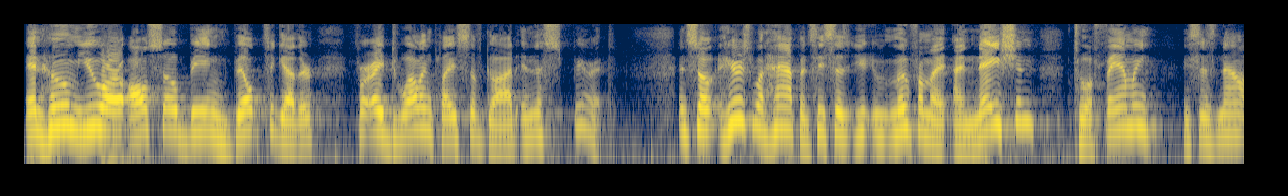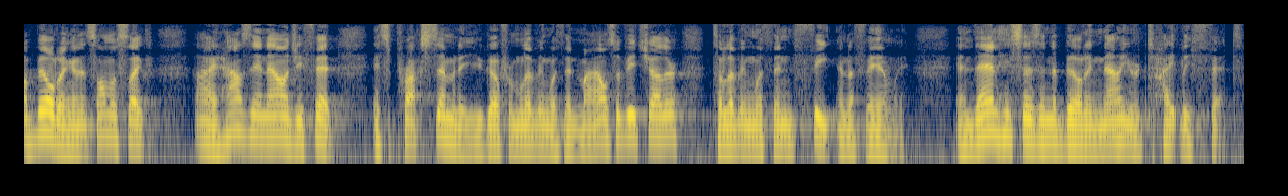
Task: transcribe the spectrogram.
in whom you are also being built together for a dwelling place of God in the Spirit. And so here's what happens. He says, you move from a, a nation to a family he says, now a building. And it's almost like, all right, how's the analogy fit? It's proximity. You go from living within miles of each other to living within feet in a family. And then he says, in the building, now you're tightly fit.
